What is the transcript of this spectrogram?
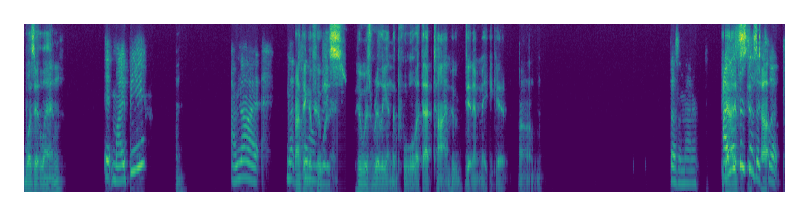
Was it Lynn? It might be. Hmm. I'm not not trying to think of who sure. was who was really in the pool at that time who didn't make it. Um, Doesn't matter. I yeah, listened it's to it's the tough. clip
